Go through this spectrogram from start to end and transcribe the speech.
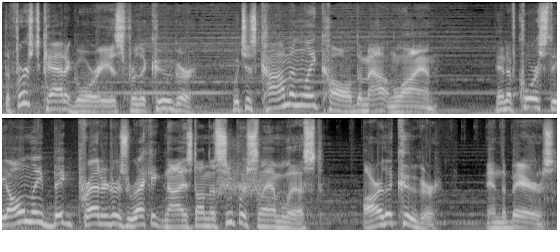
The first category is for the cougar, which is commonly called the mountain lion. And of course, the only big predators recognized on the Super Slam list are the cougar and the bears.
